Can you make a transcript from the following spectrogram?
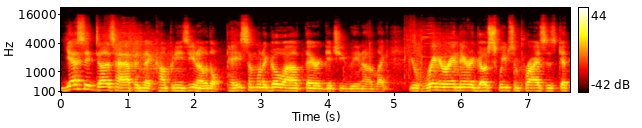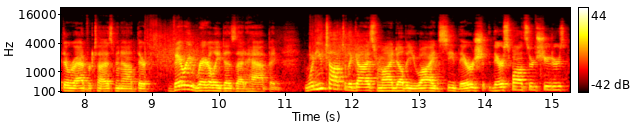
Yes, it does happen that companies, you know, they'll pay someone to go out there, get you, you know, like your ringer in there to go sweep some prizes, get their advertisement out there. Very rarely does that happen. When you talk to the guys from IWI and see their their sponsored shooters,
